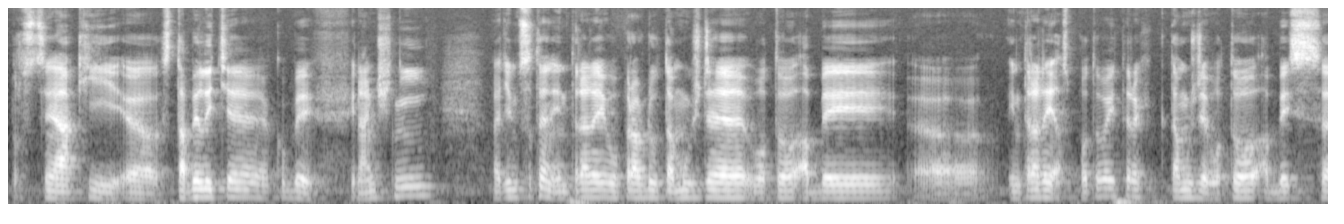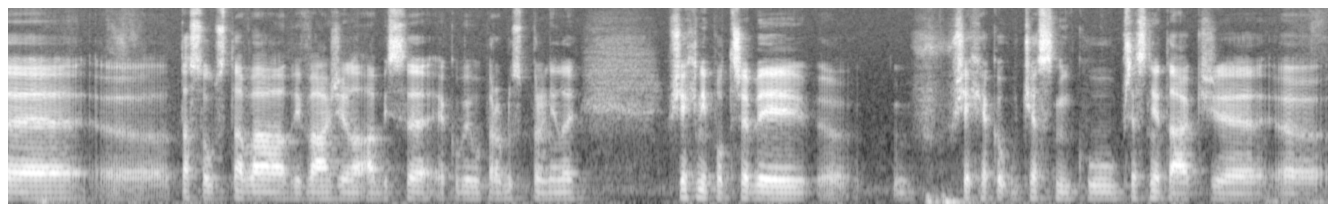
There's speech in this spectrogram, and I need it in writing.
prostě nějaký uh, stabilitě jakoby finanční. Zatímco ten intraday opravdu tam už jde o to, aby uh, intraday a spotový trh, tam už jde o to, aby se uh, ta soustava vyvážela, aby se jakoby opravdu splnily všechny potřeby uh, všech jako účastníků přesně tak, že uh,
